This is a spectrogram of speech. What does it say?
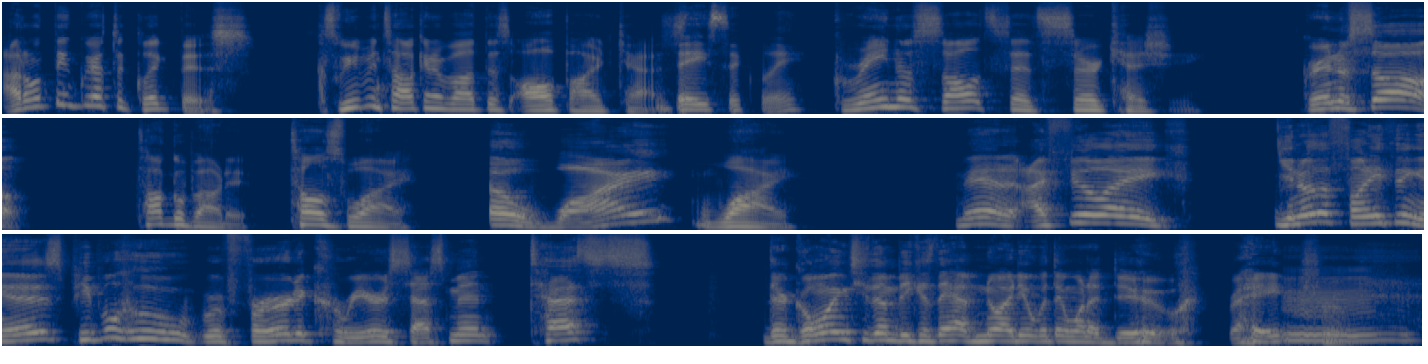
I don't think we have to click this because we've been talking about this all podcast. basically. Grain of salt said Sir Keshi. Grain of salt. Talk about it. Tell us why. Oh, why? Why? Man, I feel like you know the funny thing is people who refer to career assessment tests, they're going to them because they have no idea what they want to do, right? Mm.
